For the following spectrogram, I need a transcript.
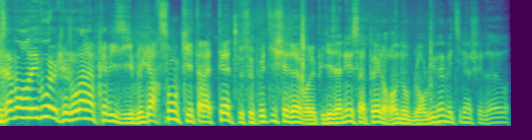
Nous avons rendez-vous avec le journal imprévisible. Le garçon qui est à la tête de ce petit chef-d'œuvre depuis des années s'appelle Renaud Blanc. Lui-même est-il un chef-d'œuvre?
